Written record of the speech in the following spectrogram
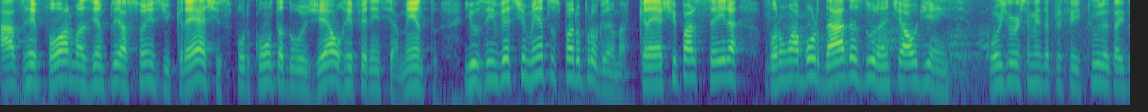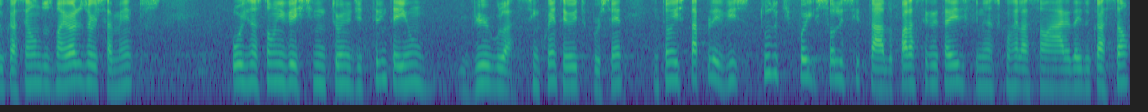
As reformas e ampliações de creches por conta do georreferenciamento e os investimentos para o programa Creche Parceira foram abordadas durante a audiência. Hoje o orçamento da Prefeitura da Educação é um dos maiores orçamentos. Hoje nós estamos investindo em torno de 31 0,58%. Então está previsto tudo que foi solicitado para a Secretaria de Finanças com relação à área da educação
